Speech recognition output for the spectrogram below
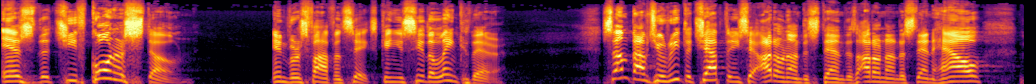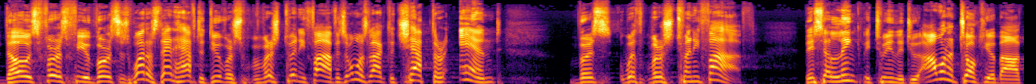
is the chief cornerstone in verse 5 and 6. Can you see the link there? Sometimes you read the chapter and you say, I don't understand this. I don't understand how those first few verses. What does that have to do verse verse 25? It's almost like the chapter end verse with verse 25. There's a link between the two. I want to talk to you about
